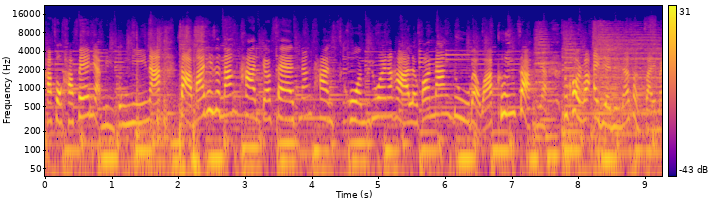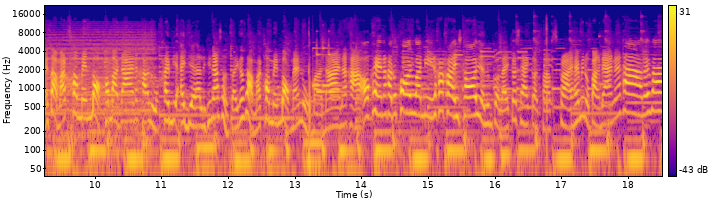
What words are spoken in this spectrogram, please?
คาเฟ่คาเฟ่เนี่ยมีตรงนี้นะ สามารถที่จะนั่งทานกาแฟนั่งทานโคนไปด้วยนะคะ แล้วก็นั่งดูแบบว่าเครื่องจักรเนี่ยทุกคนว่าไอเดียนี้น่าสนใจไหมสามารถคอมเมนต์บอกเข้ามาได้นะคะ หรือใครมีไอเดียอะไรที่น่าสนใจก็สามารถคอมเมนต์บอกแม่หนูมาได้นะคะโอเคนะคะทุกคนวันนี้ถ้าใครชอบอย่าลืมกดไลค์ กดแชร์ กด subscribe ให้แม่หนูปากแดงนะคะ บ๊ายบา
